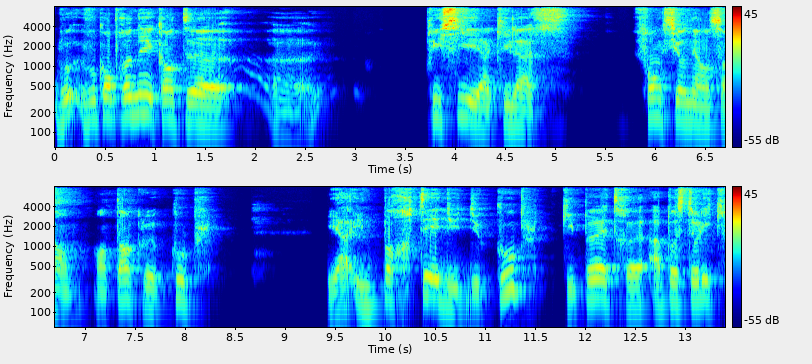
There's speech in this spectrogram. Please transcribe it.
vous, comprenez quand euh, euh, et Aquilas fonctionnaient ensemble en tant que couple, il y a une portée du, du couple qui peut être apostolique.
